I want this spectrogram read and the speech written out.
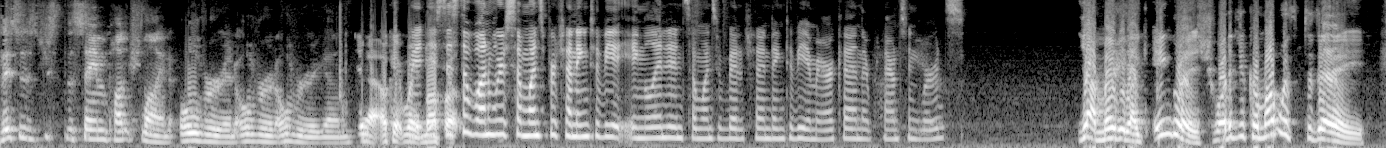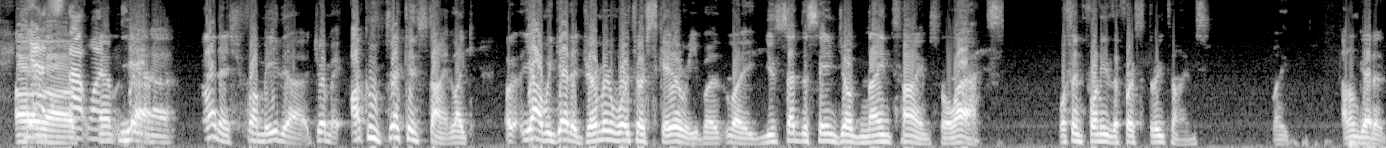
this is just the same punchline over and over and over again. Yeah, okay, wait, Wait, is this Muffa. the one where someone's pretending to be England and someone's pretending to be America and they're pronouncing words? Yeah, maybe like English. What did you come up with today? Yes, that one. yeah, Yeah, Spanish from Ida, German. Aku Frankenstein. Like, uh, yeah, we get it. German words are scary, but like you said the same joke nine times. Relax. Wasn't funny the first three times. Like, I don't get it.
